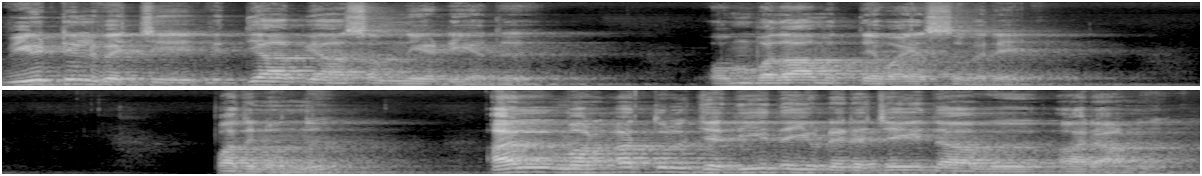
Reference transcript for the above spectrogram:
വീട്ടിൽ വെച്ച് വിദ്യാഭ്യാസം നേടിയത് ഒമ്പതാമത്തെ വയസ്സ് വരെ. പതിനൊന്ന്. അൽ മർഅത്തുൽ ജദീദയുടെ രചയിതാവ് ആരാണ്?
